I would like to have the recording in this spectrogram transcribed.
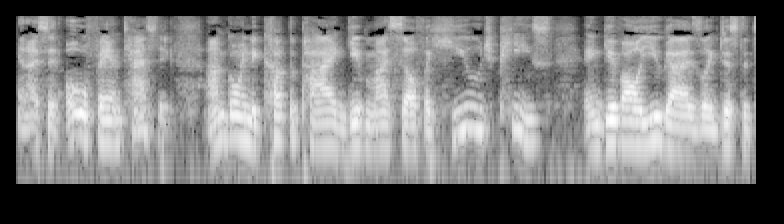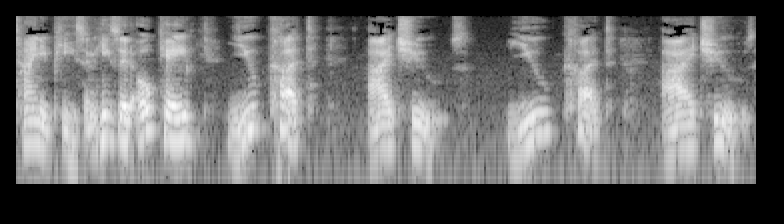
And I said, Oh, fantastic. I'm going to cut the pie and give myself a huge piece and give all you guys like just a tiny piece. And he said, Okay, you cut, I choose. You cut, I choose.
